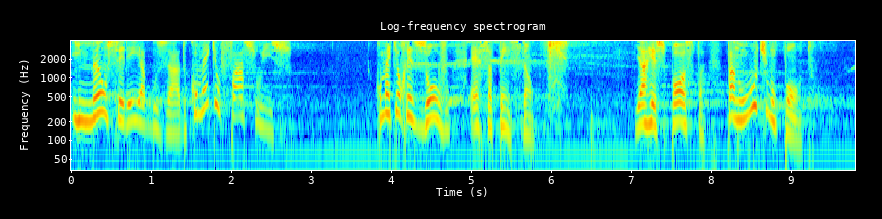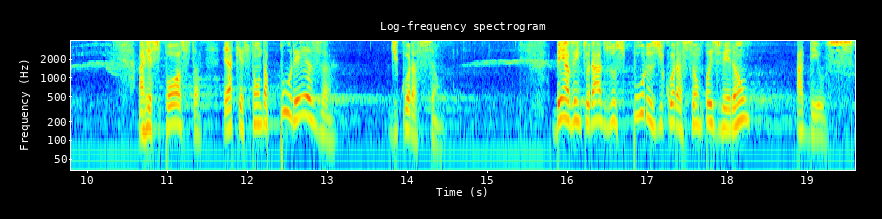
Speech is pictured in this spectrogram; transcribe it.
e não serei abusado. Como é que eu faço isso? Como é que eu resolvo essa tensão? E a resposta está no último ponto. A resposta é a questão da pureza de coração. Bem-aventurados os puros de coração, pois verão a Deus.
